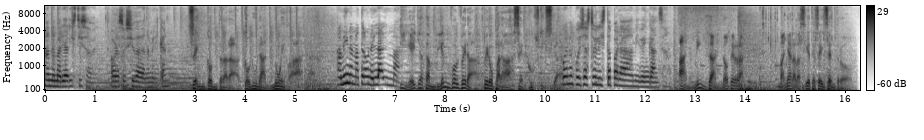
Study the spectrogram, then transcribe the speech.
Ana María Aristizábal. Ahora soy ciudadana americana. se encontrará con una nueva Ana. A mí me mataron el alma. Y ella también volverá, pero para hacer justicia. Bueno, pues ya estoy lista para mi venganza. Anita, no te. Mañana a las 7, 6 centro.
